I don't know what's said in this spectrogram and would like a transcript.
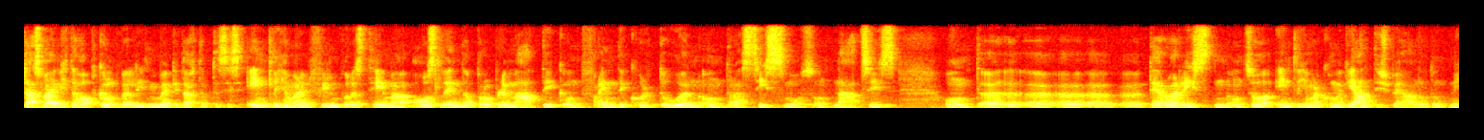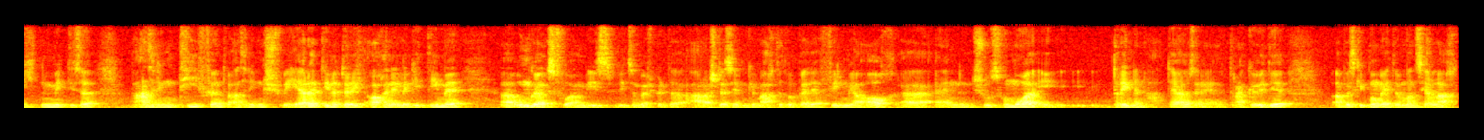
das war eigentlich der Hauptgrund, weil ich mir gedacht habe, das ist endlich einmal ein Film, wo das Thema Ausländerproblematik und fremde Kulturen und Rassismus und Nazis und äh, äh, äh, Terroristen und so endlich einmal komödiantisch behandelt und nicht mit dieser wahnsinnigen Tiefe und wahnsinnigen Schwere, die natürlich auch eine legitime äh, Umgangsform ist, wie zum Beispiel der Arash das eben gemacht hat, wobei der Film ja auch äh, einen Schuss Humor drinnen hat. Ja, also eine, eine, Tragödie, aber es gibt Momente, wo man sehr lacht.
